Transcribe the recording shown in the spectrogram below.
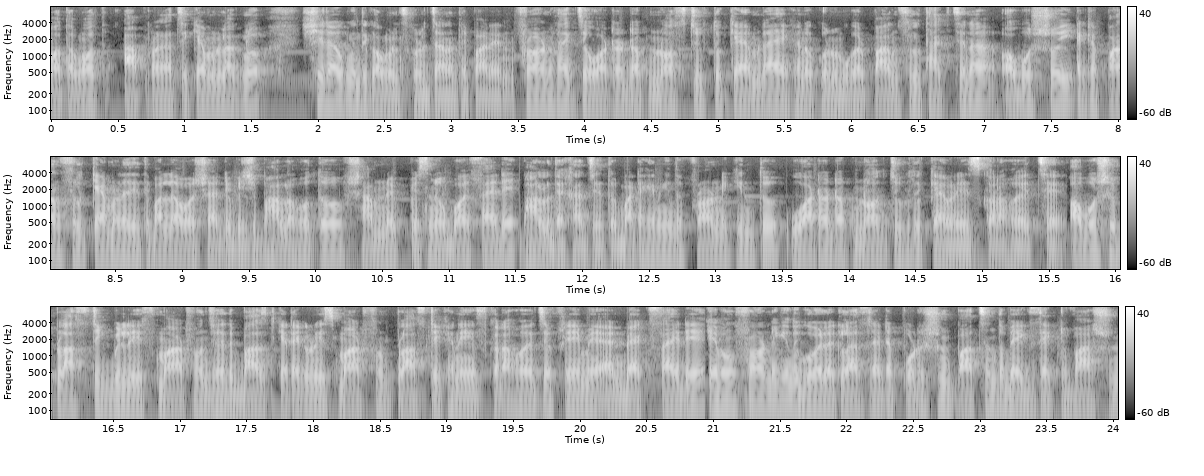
মতামত। আপনার কাছে কেমন লাগল সেটাও কিন্তু কমেন্টস করে জানাতে পারেন। ফ্রন্ট থাকছে ওয়াটার ড্রপ নস যুক্ত ক্যামেরা এখানে কোনো প্রকার পানসেল থাকছে না। অবশ্যই একটা পানসেল ক্যামেরা দিতে পারলে অবশ্যই আরটি বেশি ভালো হতো, সামনে পেছনে উভয় সাইডে ভালো দেখা যেত। বাট এখানে কিন্তু ফ্রন্টে কিন্তু ওয়াটার ড্রপ নট যুক্ত ক্যামেরা ইউজ করা হয়েছে। অবশ্যই প্লাস্টিক বিল স্মার্টফোন যেহেতু বাজেট ক্যাটাগরি স্মার্টফোন প্লাস্টিক এখানে ইউজ করা হয়েছে ফ্রেমে অ্যান্ড ব্যাক সাইডে এবং ফ্রন্টে কিন্তু গোয়েলা গ্লাসের একটা প্রোটেকশন পাচ্ছেন, তবে এক্সাক্ট ভার্সন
